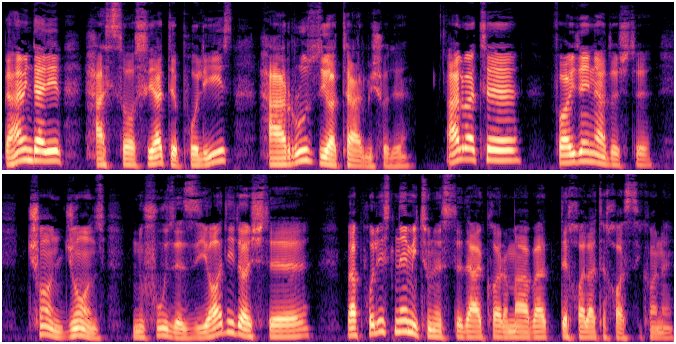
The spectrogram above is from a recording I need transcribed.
به همین دلیل حساسیت پلیس هر روز زیادتر می شده. البته فایده ای نداشته چون جونز نفوذ زیادی داشته و پلیس نمی‌تونسته در کار معبد دخالت خاصی کنه.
